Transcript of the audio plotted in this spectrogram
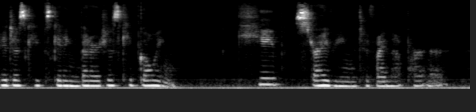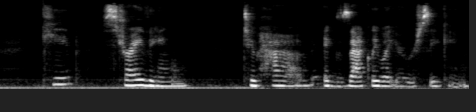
It just keeps getting better. Just keep going. Keep striving to find that partner. Keep striving to have exactly what you were seeking.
